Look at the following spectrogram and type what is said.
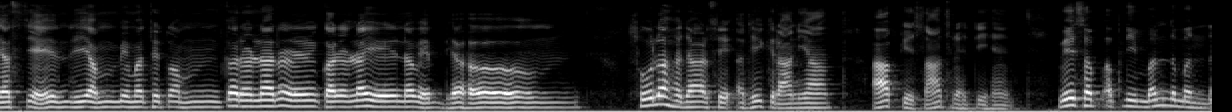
यस्येन्द्रियं विमथितं कर्णर कर्णैर्नवेभ्य सोलह हज़ार से अधिक रानियाँ आपके साथ रहती हैं। वे सब अपनी मंद मंद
